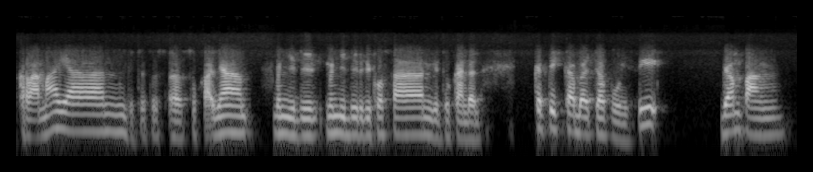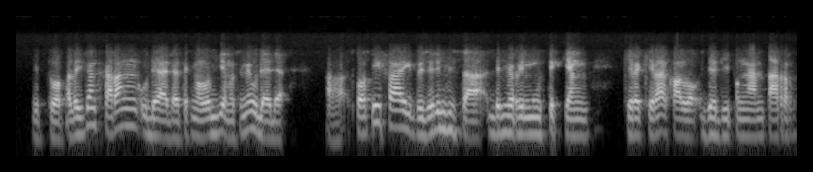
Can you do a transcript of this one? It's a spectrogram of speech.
keramaian gitu terus uh, sukanya menyendiri, menyendiri di kosan gitu kan dan ketika baca puisi gampang gitu apalagi kan sekarang udah ada teknologi maksudnya udah ada uh, Spotify gitu jadi bisa dengerin musik yang kira-kira kalau jadi pengantar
